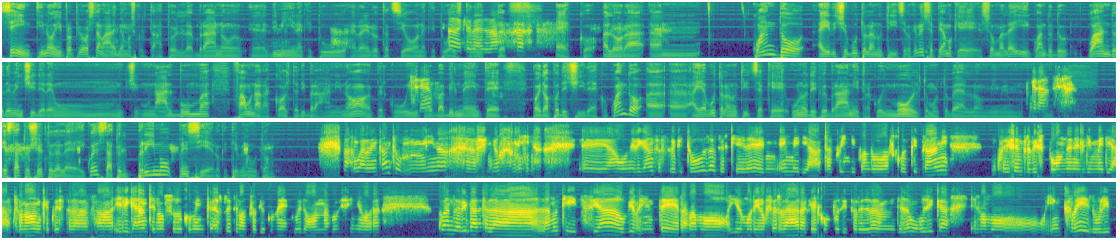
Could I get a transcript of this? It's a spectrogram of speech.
Senti, noi proprio stamane abbiamo ascoltato il brano eh, di Mina che tu era in rotazione, che tu ah, hai scritto. Che bello. Ecco, allora, um, quando hai ricevuto la notizia? Perché noi sappiamo che insomma lei quando, do, quando deve incidere un, un, album fa una raccolta di brani, no? Per cui sì. probabilmente poi dopo decide. Ecco, quando uh, uh, hai avuto la notizia che uno dei tuoi brani, tra cui molto molto bello, mi, Grazie. è stato scelto da lei, qual è stato il primo pensiero che ti è venuto? Ma guarda, intanto Mina, la signora Mina, eh, ha un'eleganza strepitosa perché lei è immediata, quindi quando ascolti i brani quasi sempre risponde nell'immediato, no? anche questa la fa elegante non solo come interprete ma proprio come, come donna, come signora. Quando è arrivata la, la, notizia, ovviamente eravamo io e Moreno Ferrara, che è il compositore della, della musica, eravamo increduli,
